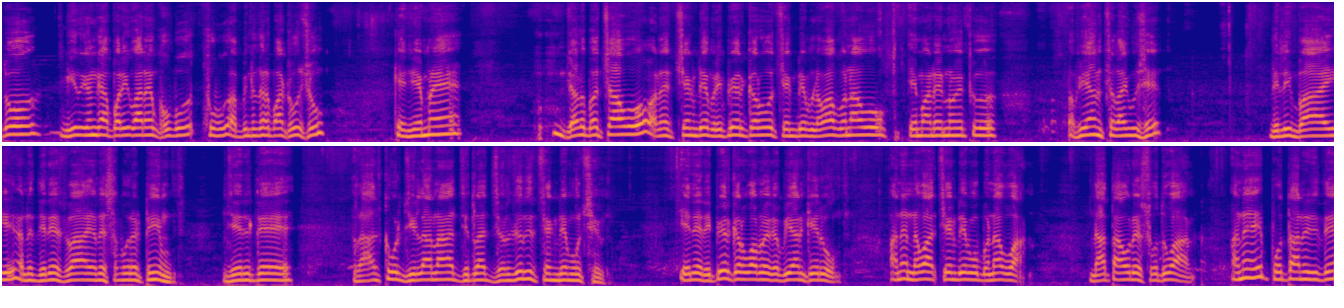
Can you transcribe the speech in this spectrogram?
તો ગીરગંગા પરિવારને ખૂબ ખૂબ અભિનંદન પાઠવું છું કે જેમણે જળ બચાવો અને ચેકડેમ રિપેર કરવો ચેકડેમ નવા બનાવો તે માટેનું એક અભિયાન ચલાવ્યું છે. દિલીપભાઈ અને દિનેશભાઈ અને સમગ્ર ટીમ જે રીતે રાજકોટ જિલ્લાના જેટલા જર્જરિત ચેકડેમો છે, એને રિપેર કરવાનું એક અભિયાન કર્યું અને નવા ચેકડેમો બનાવવા, દાતાઓને શોધવા અને પોતાની રીતે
